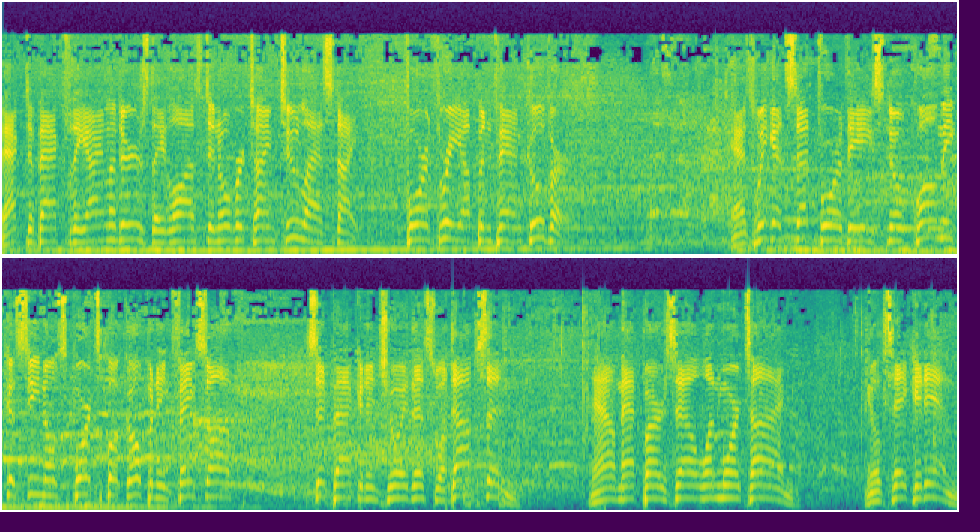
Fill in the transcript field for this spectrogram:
Back to back for the Islanders. They lost in overtime two last night. 4-3 up in Vancouver. As we get set for the Snoqualmie Casino Sportsbook opening face-off, sit back and enjoy this one. Dobson. Now Matt Barzal one more time. He'll take it in.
